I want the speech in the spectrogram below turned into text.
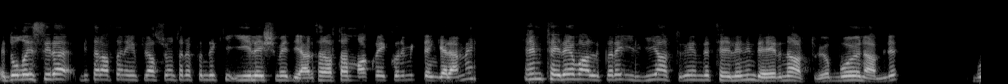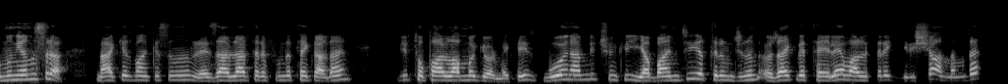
E, dolayısıyla bir taraftan enflasyon tarafındaki iyileşme, diğer taraftan makroekonomik dengelenme hem TL varlıklara ilgiyi arttırıyor hem de TL'nin değerini arttırıyor. Bu önemli. Bunun yanı sıra Merkez Bankası'nın rezervler tarafında tekrardan bir toparlanma görmekteyiz. Bu önemli çünkü yabancı yatırımcının özellikle TL varlıklara girişi anlamında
